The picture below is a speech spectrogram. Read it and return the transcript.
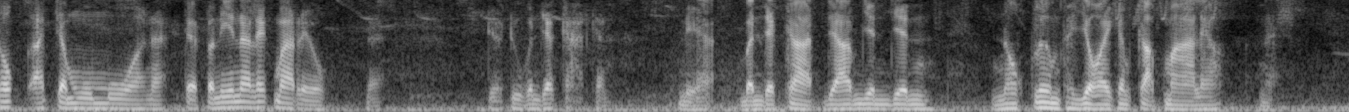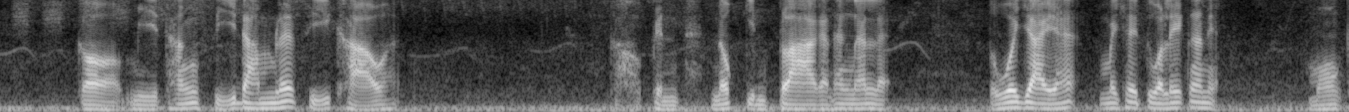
นกอาจจะมัวมัวนะแต่ตอนนี้นาเล็กมาเร็วนะเดี๋ยวดูบรรยากาศกันเนี่ยบรรยากาศยามเย็นๆนกเริ่มทยอยกันกลับมาแล้วนะ ก็มีทั้งสีดำและสีขาว ก็เป็นนกกินปลากันทั้งนั้นแหละ ตัวใหญ่ฮะ ไม่ใช่ตัวเล็กนะเนี่ย มองไ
